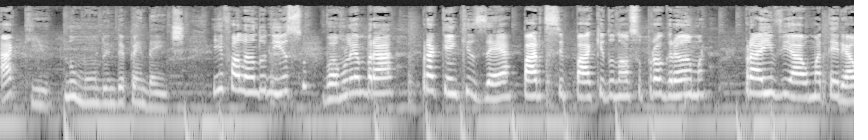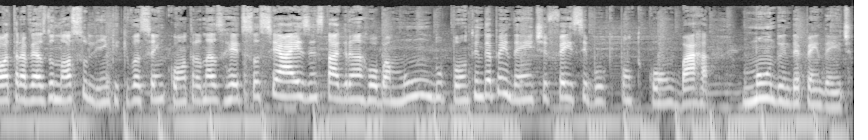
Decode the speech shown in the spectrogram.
aqui no Mundo Independente. E falando nisso, vamos lembrar para quem quiser participar aqui do nosso programa, para enviar o material através do nosso link que você encontra nas redes sociais, Instagram arroba mundo.independente, facebook.com barra Mundo Independente.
